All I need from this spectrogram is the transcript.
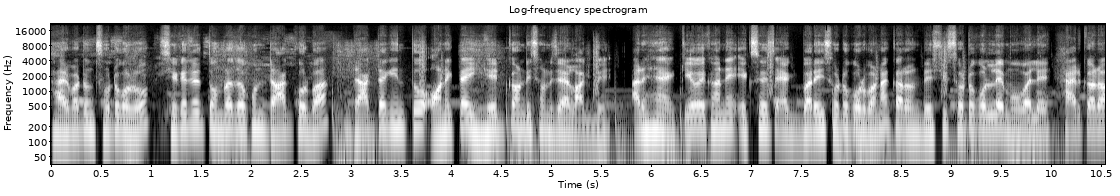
ফায়ার বাটন ছোট করো, সেক্ষেত্রে তোমরা যখন ডাক করবা ড্রাগটা কিন্তু অনেকটাই হেড কন্ডিশনে যায় লাগবে। আর হ্যাঁ কেউ এখানে এক্সারসাইজ একবারেই ছোট করবে না, কারণ বেশি ছোট করলে মোবাইলে ফায়ার করা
